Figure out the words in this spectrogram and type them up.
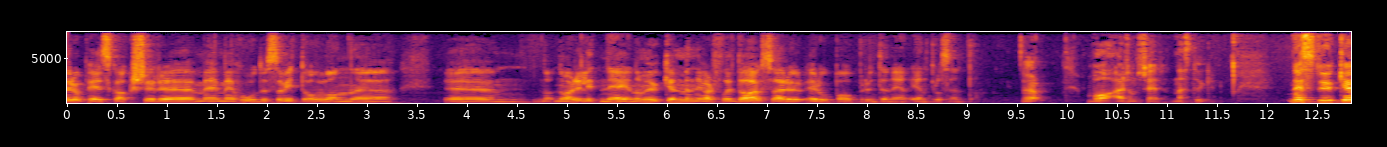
europeiske aksjer eh, med, med hodet så vidt over vann nå er det litt ned gjennom uken, men i hvert fall i dag så er Europa opp rundt en 1 da. Ja. Hva er det som skjer neste uke? Neste uke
